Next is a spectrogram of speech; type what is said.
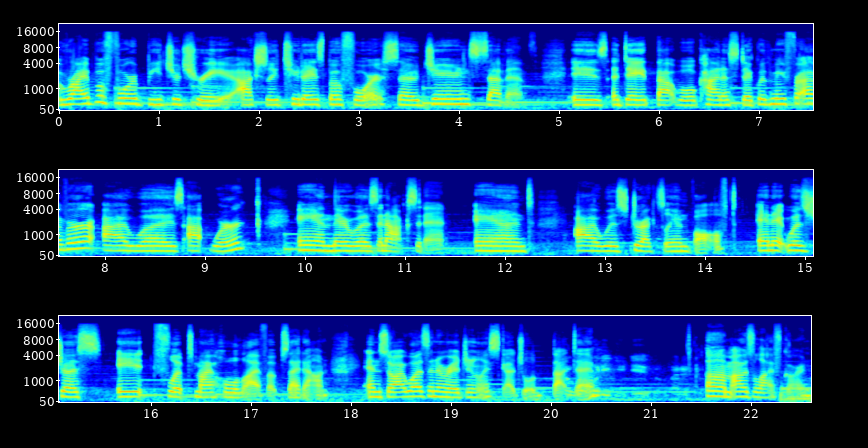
Right before Beach Retreat, actually, two days before, so June 7th, is a date that will kind of stick with me forever. I was at work and there was an accident, and I was directly involved. And it was just, it flipped my whole life upside down. And so I wasn't originally scheduled that day. What did you do? Um, I was a lifeguard.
